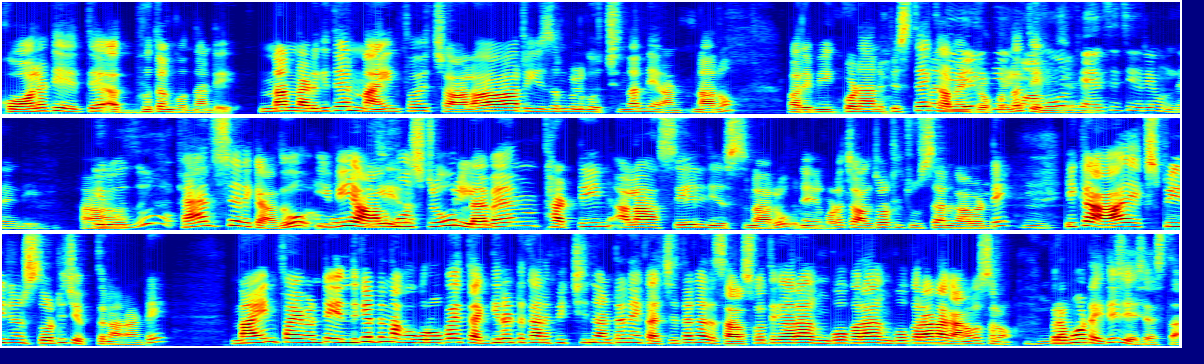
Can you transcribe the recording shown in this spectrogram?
క్వాలిటీ అయితే అద్భుతంగా ఉందండి. నన్ను అడిగితే నైన్ ఫైవ్ చాలా రీజనబుల్గా వచ్చిందని నేను అంటున్నాను. మరి మీకు కూడా అనిపిస్తే కమెంట్ రూపంలో తెలియజేయండి. ఫ్యాన్సీ చీరే ఉందండి. ఆ. ఈ రోజు ఫ్యాన్సీ కాదు. ఇవి. ఆల్మోస్ట్ లెవెన్ థర్టీన్ అలా సేల్ చేస్తున్నారు. నేను కూడా చాలా చోట్ల చూశాను కాబట్టి. ఇక ఆ ఎక్స్పీరియన్స్ తోటి చెప్తున్నానండి. నైన్ ఫైవ్ అంటే ఎందుకంటే నాకు ఒక రూపాయి తగ్గినట్టు కనిపించింది అంటే నేను ఖచ్చితంగా అది సరస్వతి గారా ఇంకొకరా ఇంకొకరా నాకు అనవసరం. ప్రమోట్ అయితే చేసేస్తా.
